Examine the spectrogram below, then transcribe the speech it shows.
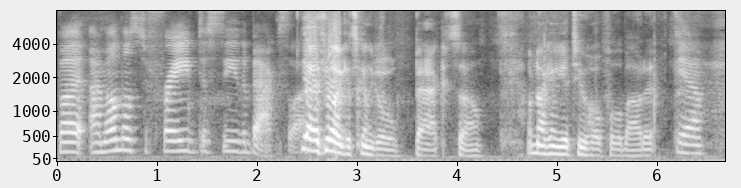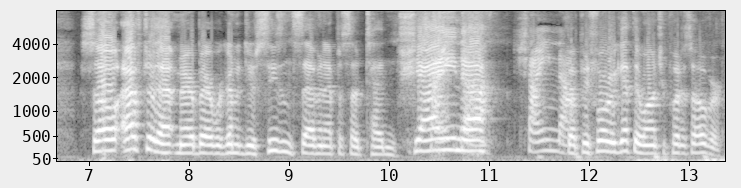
but I'm almost afraid to see the backslide. Yeah, I feel like it's going to go back, so I'm not going to get too hopeful about it. Yeah. So after that, Mare Bear, we're going to do season seven, episode ten, China. China. But before we get there, why don't you put us over?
